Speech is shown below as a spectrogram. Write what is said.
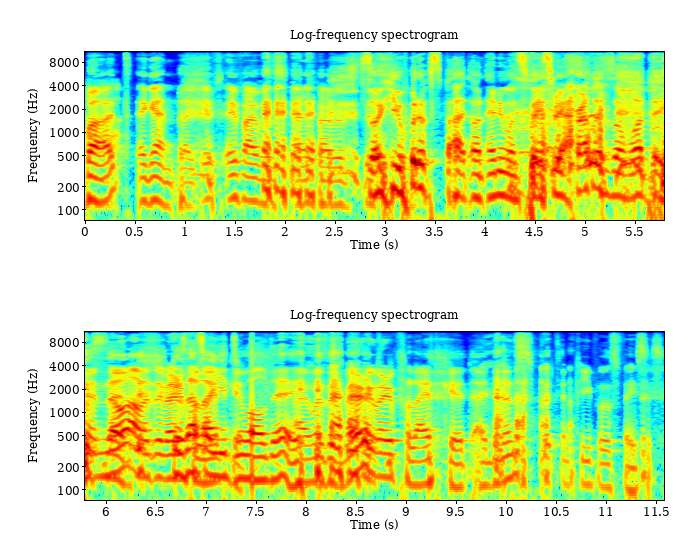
But again, like if, if I was if I was so you would have spat on anyone's face regardless of what they said No, I was a very because that's what you kid. do all day I was a very very polite kid. I didn't spit in people's faces.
